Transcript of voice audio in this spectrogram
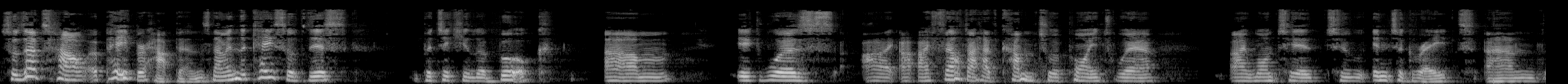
so that's how a paper happens. Now, in the case of this particular book, um, it was, I, I felt I had come to a point where I wanted to integrate and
